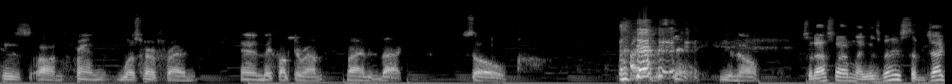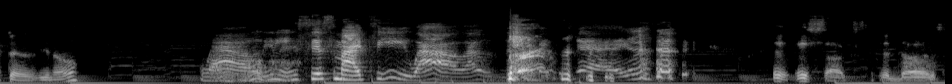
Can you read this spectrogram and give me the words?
His um, friend was her friend, and they fucked around behind his back. So I understand, you know. So that's why I'm like, it's very subjective, you know. Wow, you know, sips my tea. Wow, I was it, it sucks. It does.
